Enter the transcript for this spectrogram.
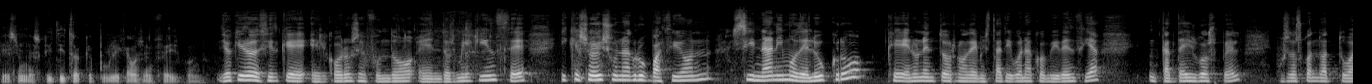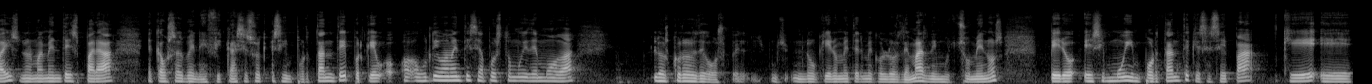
que es un escritito que publicamos en Facebook. Yo quiero decir que el coro se fundó en 2015 y que sois una agrupación sin ánimo de lucro que en un entorno de amistad y buena convivencia cantáis gospel, vosotros cuando actuáis normalmente es para causas benéficas. Eso es importante porque últimamente se ha puesto muy de moda los coros de gospel. No quiero meterme con los demás, ni mucho menos, pero es muy importante que se sepa que eh,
